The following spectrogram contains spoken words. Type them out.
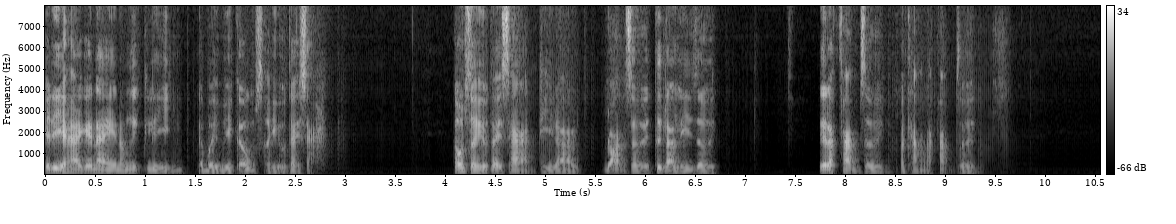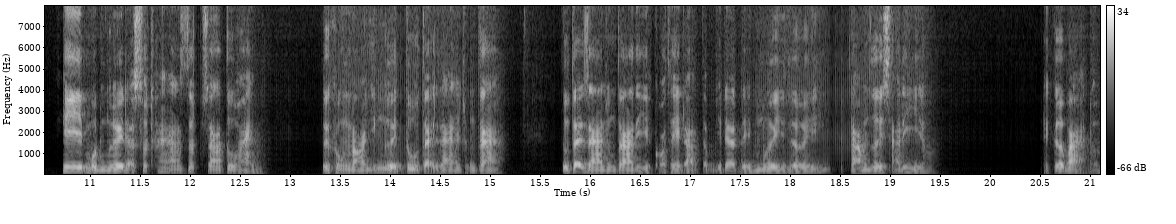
thế thì hai cái này nó nghịch lý là bởi vì các ông sở hữu tài sản. Các ông sở hữu tài sản thì là đoạn giới, tức là ly giới, tức là phạm giới và thẳng là phạm giới. Khi một người đã xuất ha dốc ra tu hành, tôi không nói những người tu tại gia cho chúng ta. Tu tại gia chúng ta thì có thể là thậm chí đạt đến 10 giới 8 giới sa đi thôi. Cái cơ bản thôi.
